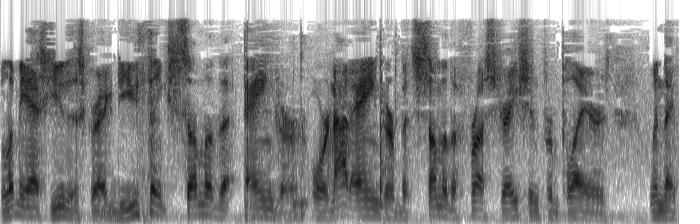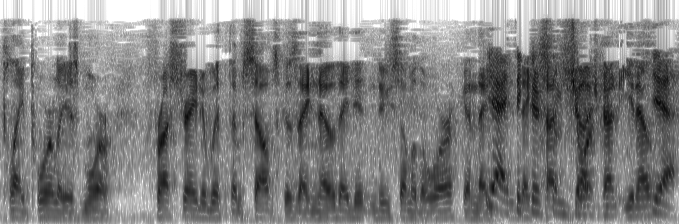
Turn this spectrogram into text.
Well, let me ask you this, Greg. Do you think some of the anger, or not anger, but some of the frustration from players when they play poorly is more frustrated with themselves because they know they didn't do some of the work and they Yeah, I think there's cut some shortcut, judgment. you know? Yeah.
